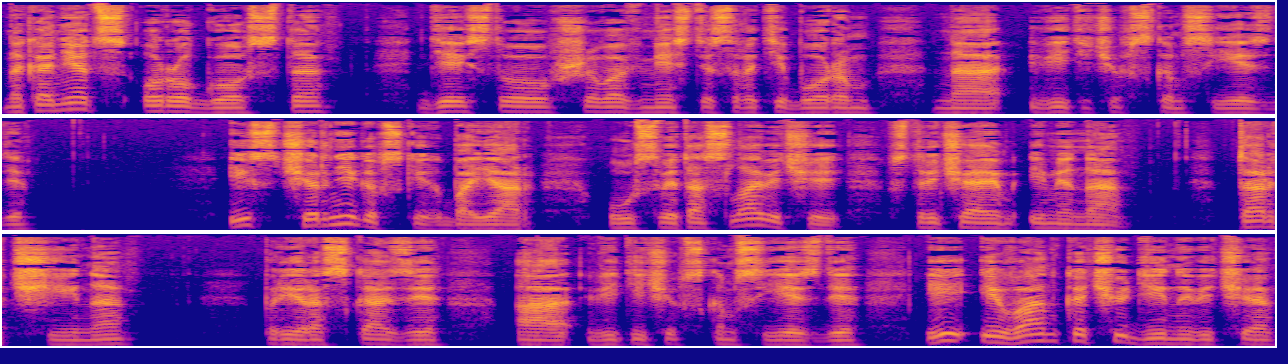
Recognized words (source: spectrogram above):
Наконец, Орогоста, действовавшего вместе с Ратибором на Витичевском съезде. Из черниговских бояр у Святославичей встречаем имена Торчина при рассказе о Витичевском съезде и Иванка Чудиновича,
